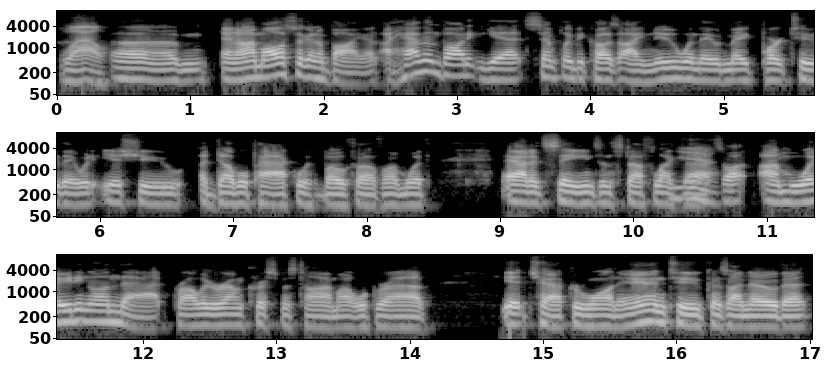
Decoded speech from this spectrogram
Wow. Um, and I'm also going to buy it. I haven't bought it yet simply because I knew when they would make part two, they would issue a double pack with both of them with added scenes and stuff like Yeah. that. So I, I'm waiting on that. Probably around Christmas time, I will grab it chapter one and two because I know that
